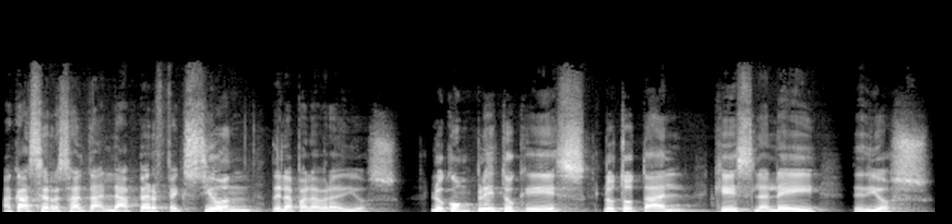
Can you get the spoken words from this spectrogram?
Acá se resalta la perfección de la palabra de Dios, lo completo que es, lo total que es la ley de Dios.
